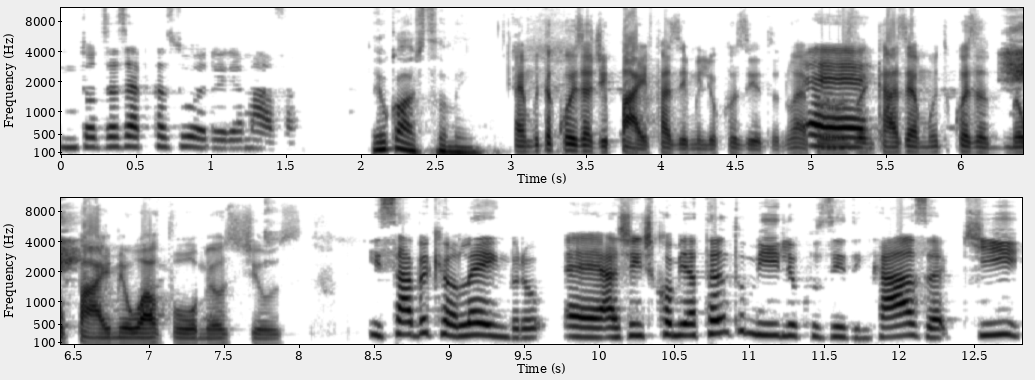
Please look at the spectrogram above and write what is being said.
em todas as épocas do ano, ele amava. Eu gosto também. É muita coisa de pai fazer milho cozido, não é? É. Pelo menos lá em casa é muita coisa do meu pai, meu avô, meus tios. E sabe o que eu lembro? É, a gente comia tanto milho cozido em casa que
